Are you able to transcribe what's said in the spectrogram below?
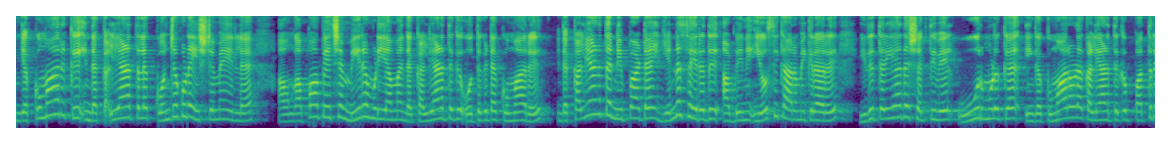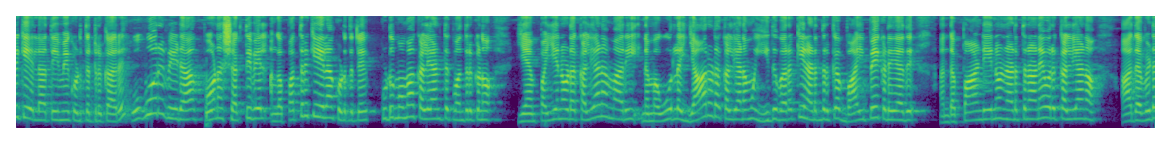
இங்கே குமாருக்கு இந்த கல்யாணத்தில் கொஞ்சம் கூட இஷ்டமே இல்லை. அவங்க அப்பா பேச்சை மீற முடியாமல் இந்த கல்யாணத்துக்கு ஒத்துக்கிட்ட குமார் இந்த கல்யாணத்தை நிப்பாட்ட என்ன செய்கிறது அப்படின்னு யோசிக்க ஆரம்பிக்கிறாரு. இது தெரியாத சக்திவேல் ஊர் முழுக்க இங்கே குமாரோட கல்யாணத்துக்கு பத்திரிக்கை எல்லாத்தையுமே கொடுத்துட்ருக்காரு. ஒவ்வொரு வீடாக போன சக்திவேல் அங்கே பத்திரிக்கையெல்லாம் கொடுத்துட்டு குடும்பமாக கல்யாணத்துக்கு வந்திருக்கணும். என் பையனோட கல்யாணம் மாதிரி நம்ம ஊரில் யாரோட கல்யாணமும் இது வரைக்கும் நடந்திருக்க வாய்ப்பே கிடையாது. அந்த பாண்டியனும் நடத்தினானே ஒரு கல்யாணம். அதை விட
